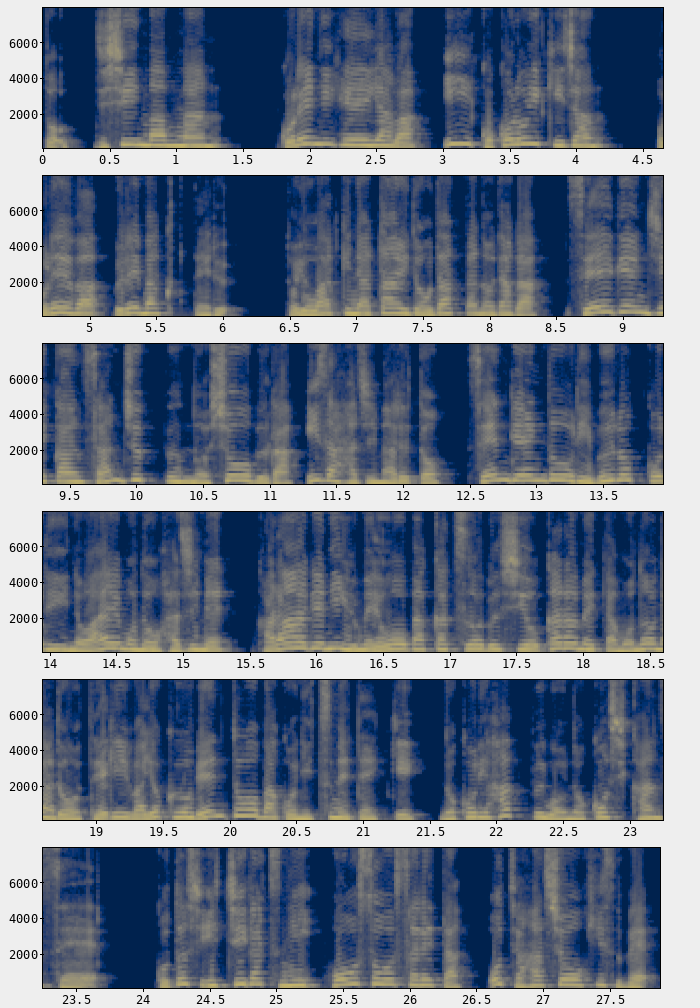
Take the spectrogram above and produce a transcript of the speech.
と、自信満々。これに平野は、いい心意気じゃん。俺はブレまくってる。と弱気な態度だったのだが、制限時間30分の勝負がいざ始まると、宣言通りブロッコリーの和え物をはじめ、唐揚げに梅大葉かつお節を絡めたものなどを手際よくお弁当箱に詰めていき、残り8分を残し完成。今年1月に放送された、お茶葉消費すべ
